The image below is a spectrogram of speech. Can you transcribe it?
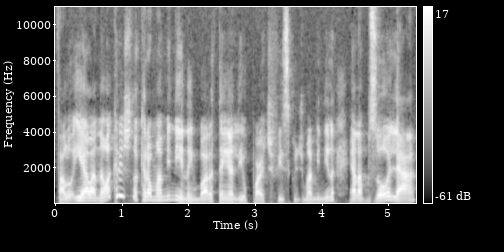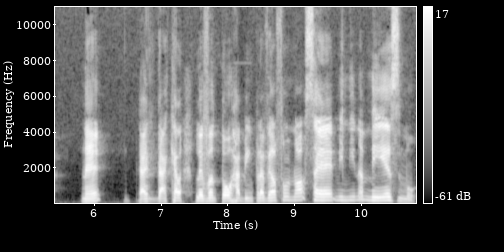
falou. E ela não acreditou que era uma menina, embora tenha ali o porte físico de uma menina, ela precisou olhar, né? Aí dá aquela, levantou o rabinho pra ver, ela falou, nossa, é menina mesmo.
